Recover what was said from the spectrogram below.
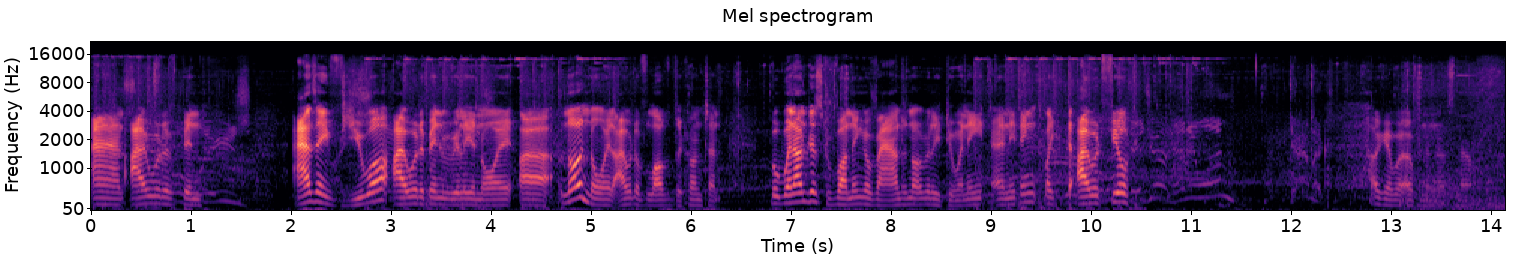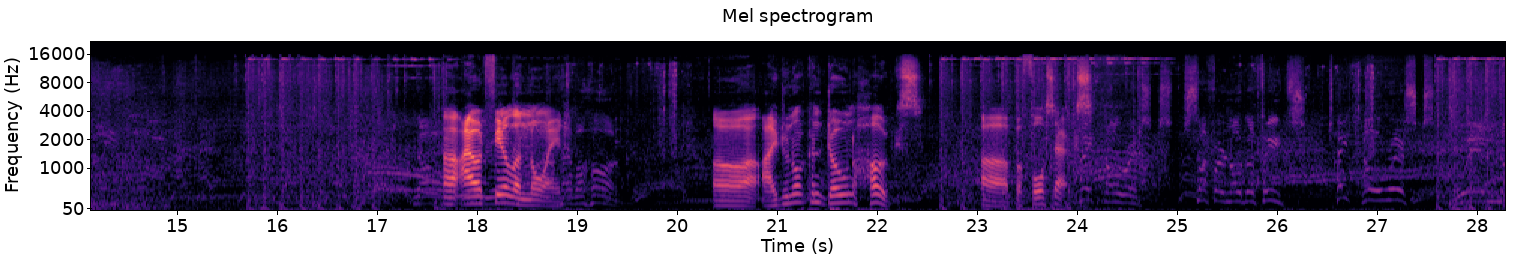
and I would have been, as a viewer, I would have been really annoyed. Uh, not annoyed. I would have loved the content. But when I'm just running around and not really doing any, anything, like I would feel. Okay, we're opening this now. Uh, I would feel annoyed. Uh, I do not condone hugs. Uh, before sex. Take no risks, suffer no defeats. Take no risks, win no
